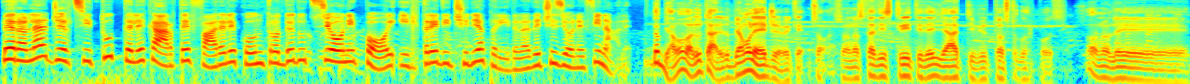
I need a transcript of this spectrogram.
per leggersi tutte le carte e fare le controdeduzioni, poi il 13 di aprile la decisione finale. Dobbiamo valutare, dobbiamo leggere perché insomma, sono stati scritti degli atti piuttosto corposi. Sono le,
